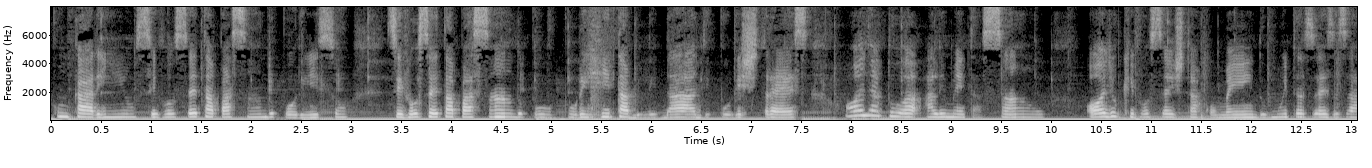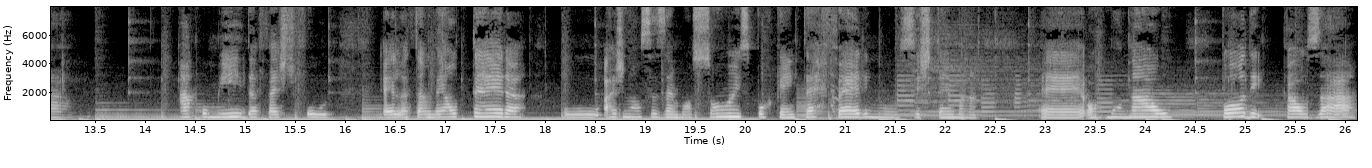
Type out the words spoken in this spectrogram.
com carinho se você está passando por isso, se você está passando por, por irritabilidade, por estresse, olha a tua alimentação, olha o que você está comendo. Muitas vezes a, a comida fast food, ela também altera o, as nossas emoções, porque interfere no sistema é, hormonal, pode causar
